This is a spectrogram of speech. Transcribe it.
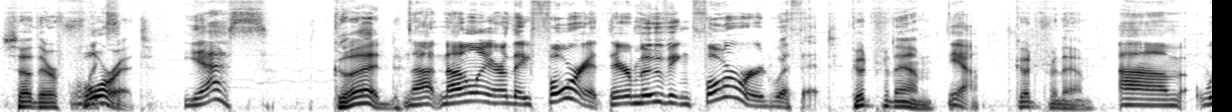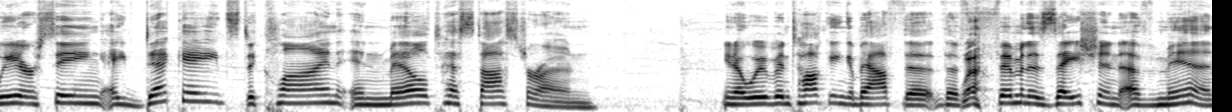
So they're for ex- it. Yes. Good. Not not only are they for it, they're moving forward with it. Good for them. Yeah. Good for them. Um, we are seeing a decades decline in male testosterone. You know, we've been talking about the the feminization of men.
